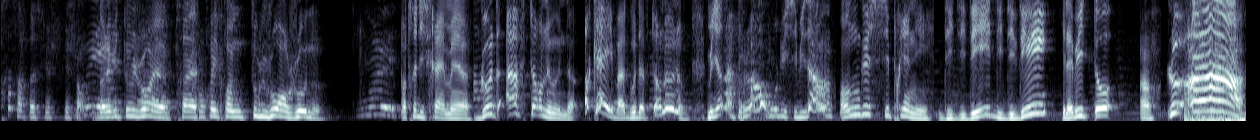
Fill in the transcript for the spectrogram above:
Très sympa ce que je fais. Oui. Dans la vie de tous les jours, il est très. Pourquoi ils prennent tous les jours en jaune Oui. Pas très discret, mais. euh, Good afternoon. Ok, bah good afternoon. Mais il y en a plein aujourd'hui, c'est bizarre. Hein. Angus Cipriani. Dididi, Dididi. Il habite au 1. Le 1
